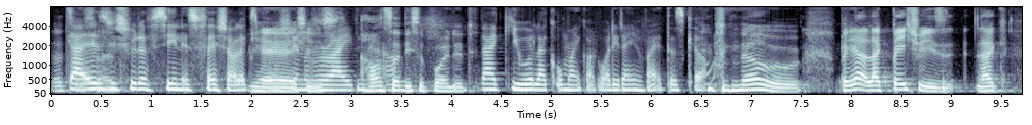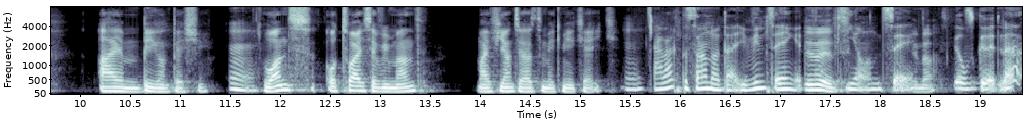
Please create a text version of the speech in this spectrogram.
That's so Guys, sad. you should have seen his facial expression she's right now. also disappointed. like you were like, oh my god, why did I invite this girl? no. But yeah, like pastries, like I am big on pastry. Mm. Once or twice every month, my fiance has to make me a cake. I like the sound of that. You've been saying it. Is it? Beyonce. You know. Feels good, nah?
